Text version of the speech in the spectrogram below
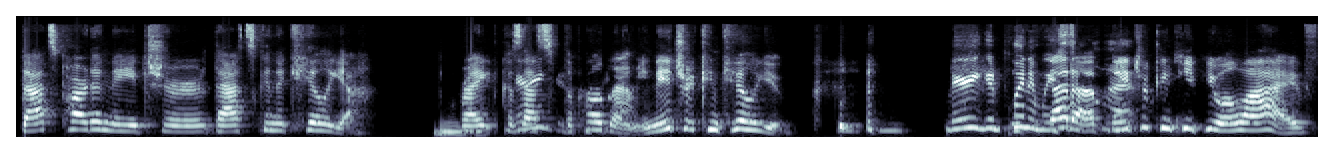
that's part of nature. That's going to kill you, mm-hmm. right? Because that's the programming. Nature can kill you. Mm-hmm. Very good point. And we set up, nature can keep you alive.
